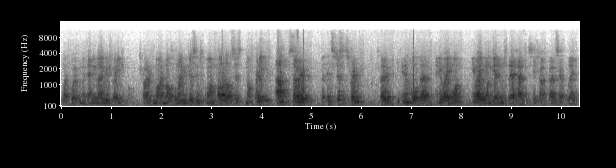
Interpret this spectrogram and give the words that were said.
like working with any language where you can try to combine multiple languages into one file. It's just not pretty. Um, so it's just a string. So you can import that any way you want. Any way you want to get into there, have the C-sharp code separately.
